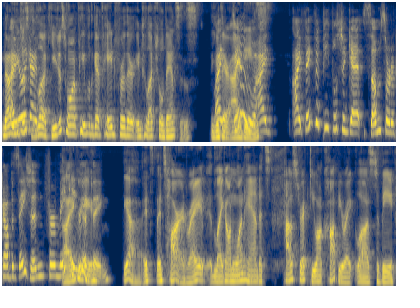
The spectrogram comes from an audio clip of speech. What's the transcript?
No, I you just like look. You just want people to get paid for their intellectual dances I their do. IDs. I I think that people should get some sort of compensation for making the thing. Yeah, it's it's hard, right? Like on one hand, it's how strict do you want copyright laws to be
